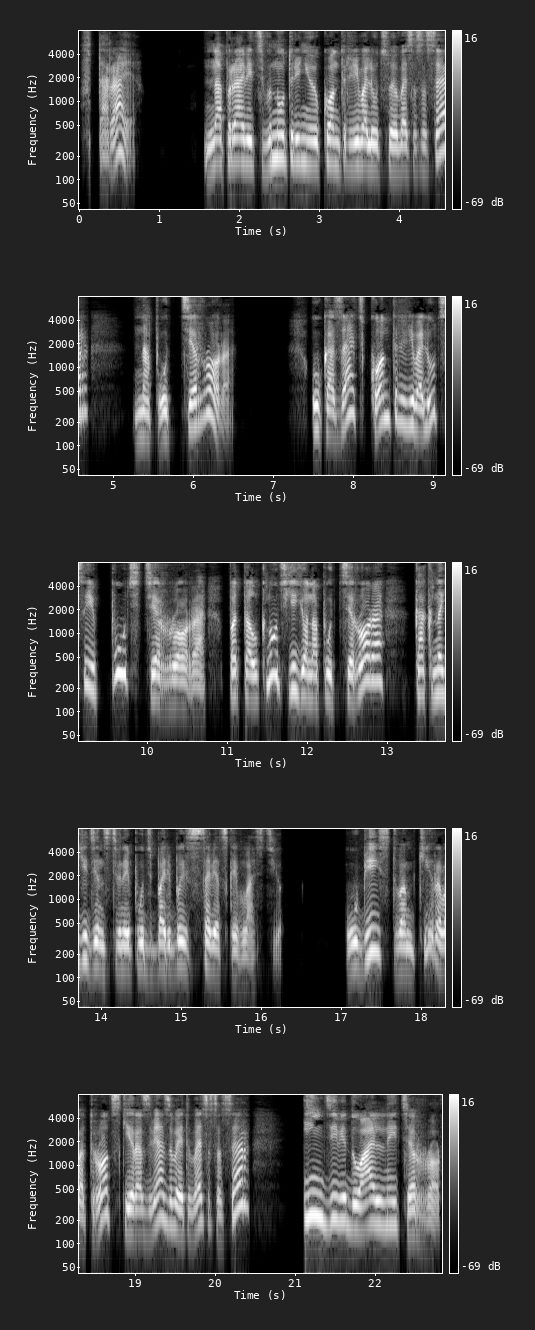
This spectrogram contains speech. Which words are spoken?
Вторая — направить внутреннюю контрреволюцию в СССР на путь террора. Указать контрреволюции путь террора, подтолкнуть ее на путь террора, как на единственный путь борьбы с советской властью. Убийством Кирова Троцкий развязывает в СССР индивидуальный террор.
